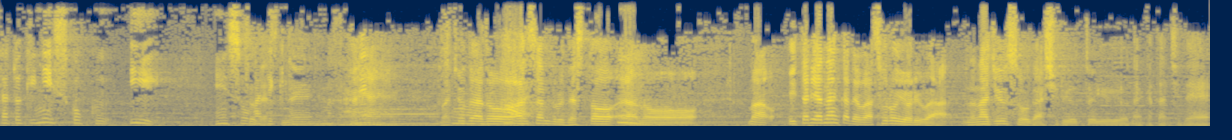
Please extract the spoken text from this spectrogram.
た時にすごくいい演奏ができますね。はい。まあ、ちょうどあの、はい。アンサンブルですと、うん。あのまあ、イタリアなんかではソロよりは70奏が主流というような形で、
